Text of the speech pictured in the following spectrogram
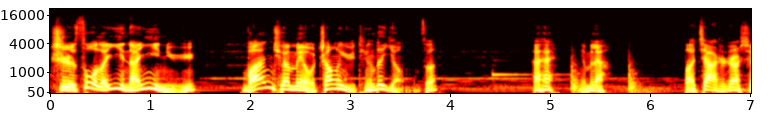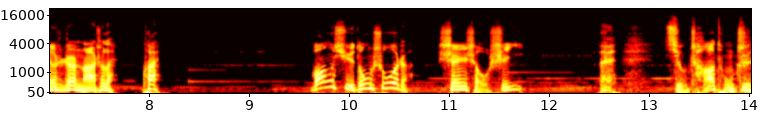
只坐了一男一女，完全没有张雨婷的影子。嘿嘿，你们俩，把驾驶证、行驶证拿出来，快！汪旭东说着，伸手示意。哎，警察同志，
